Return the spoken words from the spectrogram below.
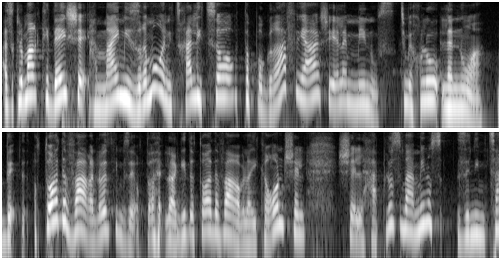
אז כלומר, כדי שהמים יזרמו, אני צריכה ליצור טופוגרפיה שיהיה להם מינוס, שהם יוכלו לנוע. ואותו הדבר, אני לא יודעת אם זה אותו, להגיד אותו הדבר, אבל העיקרון של, של הפלוס והמינוס, זה נמצא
